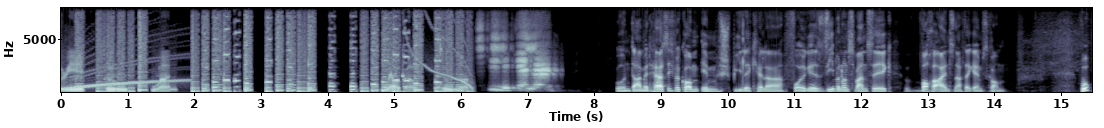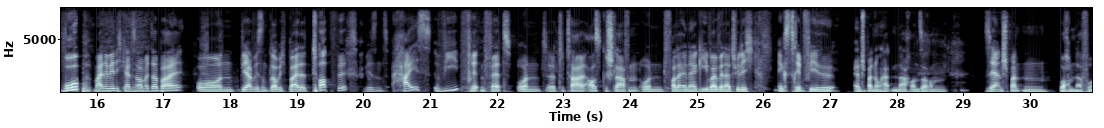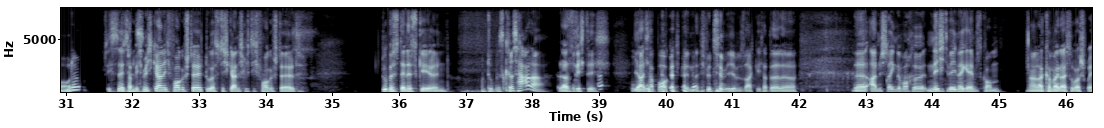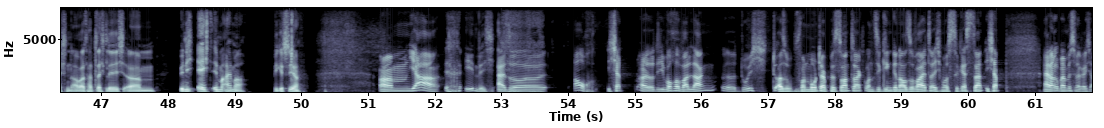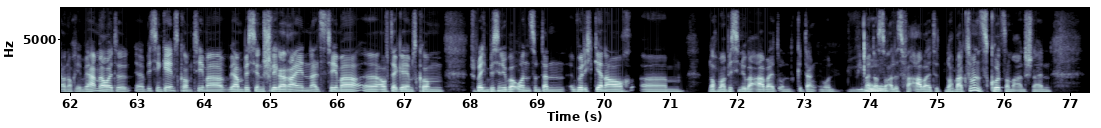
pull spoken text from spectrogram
Three, two, one. Welcome to the Und damit herzlich willkommen im Spielekeller, Folge 27, Woche 1 nach der Gamescom. Wupp, wupp, meine Wenigkeit ist auch mit dabei. Und ja, wir sind, glaube ich, beide topfit. Wir sind heiß wie Frittenfett und äh, total ausgeschlafen und voller Energie, weil wir natürlich extrem viel Entspannung hatten nach unseren sehr entspannten Wochen davor, oder? Siehst du, jetzt habe ich mich gar nicht vorgestellt, du hast dich gar nicht richtig vorgestellt. Du bist Dennis Gehlen. Und du bist Chris Hahner. Das ist richtig. Ja, ich hab Bock. Ich bin, ich bin ziemlich im Sack. Ich hatte eine, eine anstrengende Woche, nicht wegen der Gamescom. Na, da können wir gleich drüber sprechen, aber tatsächlich ähm, bin ich echt im Eimer. Wie geht's dir? Ähm, ja, ähnlich. Also auch. Ich hatte, also die Woche war lang äh, durch, also von Montag bis Sonntag und sie ging genauso weiter. Ich musste gestern, ich habe, ja, darüber müssen wir gleich auch noch reden. Wir haben ja heute äh, ein bisschen Gamescom-Thema, wir haben ein bisschen Schlägereien als Thema äh, auf der Gamescom, sprechen ein bisschen über uns und dann würde ich gerne auch ähm, noch mal ein bisschen über Arbeit und Gedanken und wie man oh. das so alles verarbeitet, noch mal zumindest kurz noch mal anschneiden.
